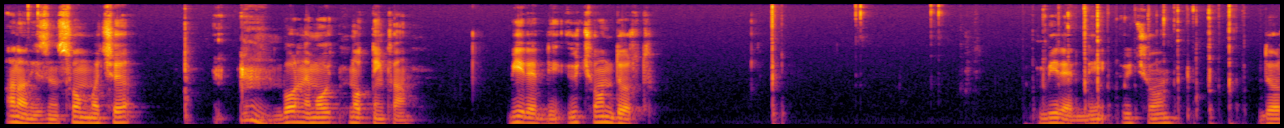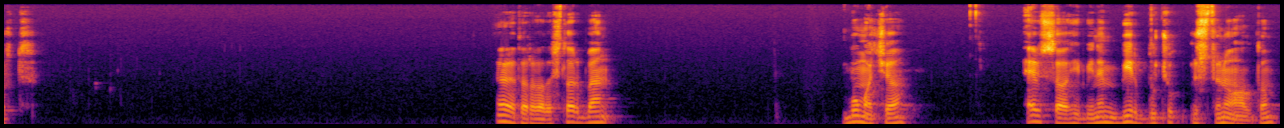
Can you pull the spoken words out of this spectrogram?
Analizin son maçı Bournemouth Nottingham 1.53-14 1.53-14 4 Evet arkadaşlar ben bu maça ev sahibinin bir buçuk üstünü aldım.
